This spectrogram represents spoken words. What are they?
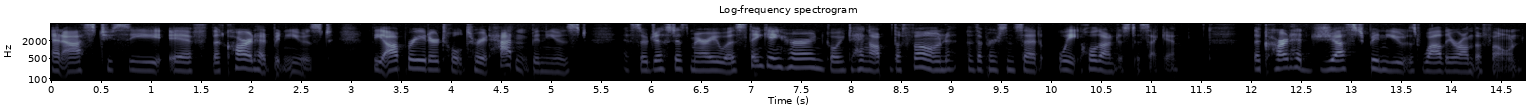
and asked to see if the card had been used. The operator told her it hadn't been used. So just as Mary was thanking her and going to hang up the phone, the person said, "Wait, hold on just a second. The card had just been used while they were on the phone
